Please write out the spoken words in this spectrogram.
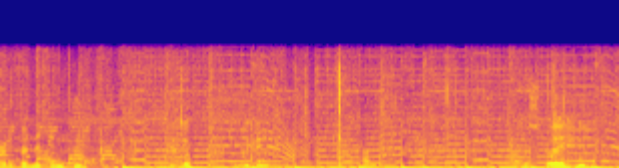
Oh dipendekin. Itu. Gitu. Kan. Bagus tuh.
